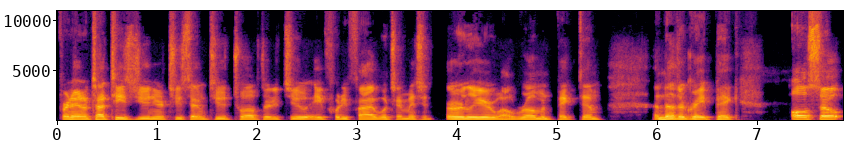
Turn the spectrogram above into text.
Fernando Tatis Jr., 272, 12, 32, 845, which I mentioned earlier while Roman picked him. Another great pick. Also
